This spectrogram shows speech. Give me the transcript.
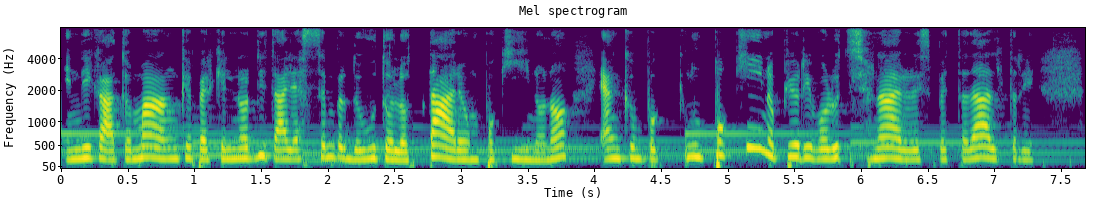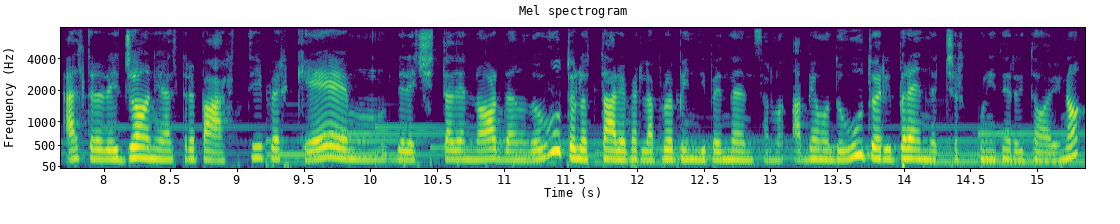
indicato, ma anche perché il nord Italia ha sempre dovuto lottare un pochino, no? È anche un, po- un pochino più rivoluzionario rispetto ad altri, altre regioni, altre parti, perché mh, delle città del nord hanno dovuto lottare per la propria indipendenza, no? abbiamo dovuto riprenderci alcuni territori, no?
